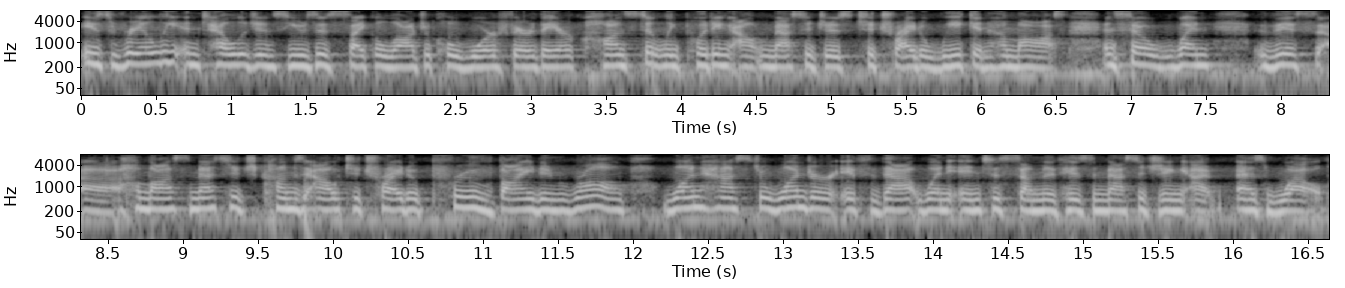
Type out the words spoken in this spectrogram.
Israeli intelligence uses psychological warfare. They are constantly putting out messages to try to weaken Hamas. And so when this uh, Hamas message comes out to try to prove Biden wrong, one has to wonder if that went into some of his messaging at, as well.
